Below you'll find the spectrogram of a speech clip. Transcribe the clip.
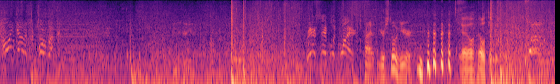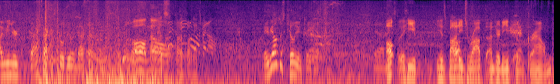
Calling down a support weapon. Rare sample acquired. Pat, you're still here. Yeah, it'll, it'll take a minute. I mean, your backpack is still doing backpack things. Oh no! That's kind of funny. Maybe I'll just kill you and take it. Yeah. Oh, sense. he his body oh. dropped underneath the ground.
